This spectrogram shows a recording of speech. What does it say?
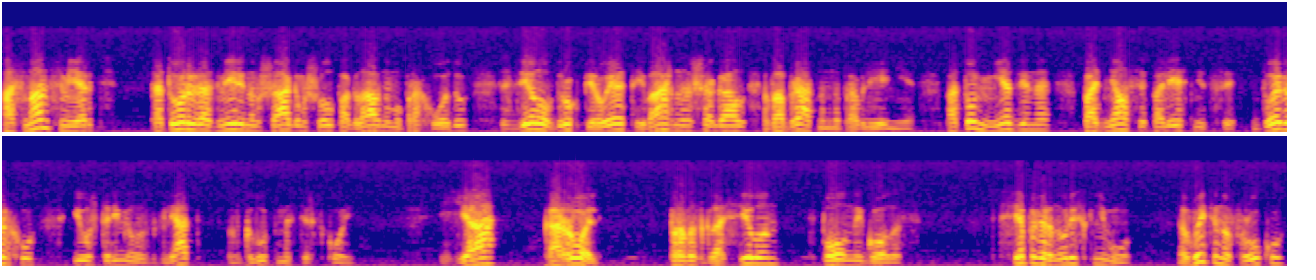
Осман Смерть, который размеренным шагом шел по главному проходу, сделал вдруг пируэт и важно зашагал в обратном направлении, потом медленно поднялся по лестнице доверху и устремил взгляд вглубь мастерской. «Я король!» — провозгласил он в полный голос. Все повернулись к нему. Вытянув руку,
